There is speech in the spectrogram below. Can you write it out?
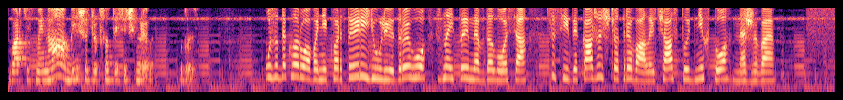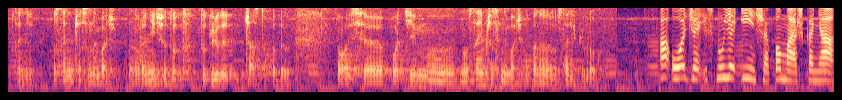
вартість майна більше 300 тисяч гривень приблизно. У задекларованій квартирі Юлію Дригу знайти не вдалося. Сусіди кажуть, що тривалий час тут ніхто не живе. Та ні, останнім часом не бачив. Ну, раніше тут, тут люди часто ходили. Ось потім, ну останнім часом не бачив, напевно, останніх півроку. А отже, існує інше помешкання,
